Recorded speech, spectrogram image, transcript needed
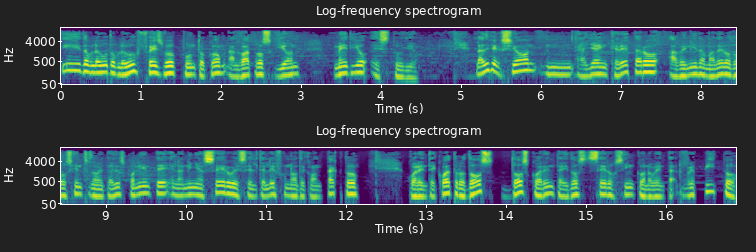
y www.facebook.com albatros-medio estudio. La dirección mm, allá en Querétaro, Avenida Madero 292 Poniente, en la Niña Cero es el teléfono de contacto 442-242-0590. Repito,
